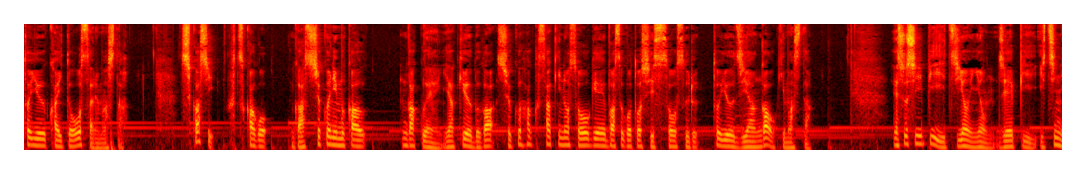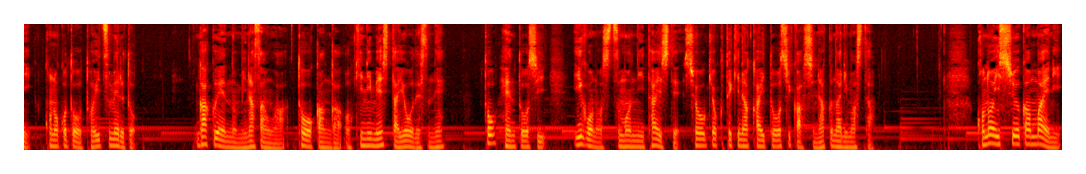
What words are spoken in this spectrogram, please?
という回答をされました。しかし2日後合宿に向かう学園野球部が宿泊先の送迎バスごと失踪するという事案が起きました。SCP-144JP1 にこのことを問い詰めると学園の皆さんは当館がお気に召したようですね。と返答し以後の質問に対して消極的な回答しかしなくなりました。この1週間前に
